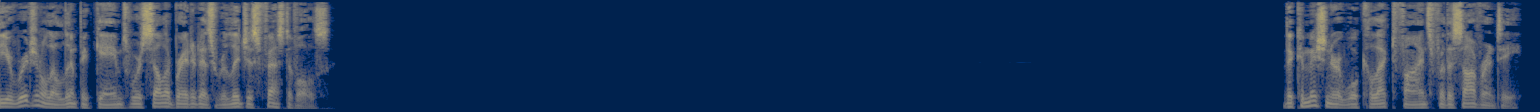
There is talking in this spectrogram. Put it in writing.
The original Olympic Games were celebrated as religious festivals. The Commissioner will collect fines for the sovereignty.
